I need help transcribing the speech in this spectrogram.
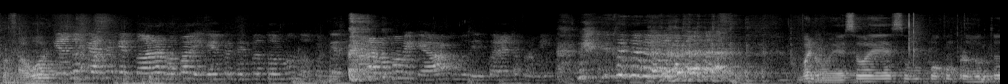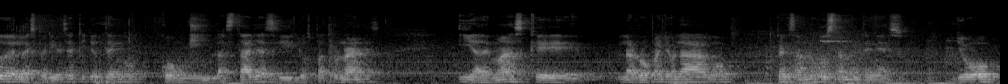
Por favor. ¿Qué es lo que hace que toda la ropa le quede perfecta a todo el mundo? Porque toda la ropa me quedaba como si fuera hecha por mí. Bueno, eso es un poco un producto de la experiencia que yo tengo con las tallas y los patronajes y además que la ropa yo la hago pensando justamente en eso. Yo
